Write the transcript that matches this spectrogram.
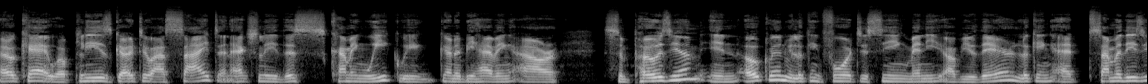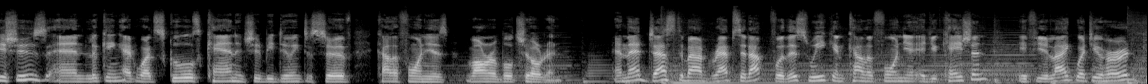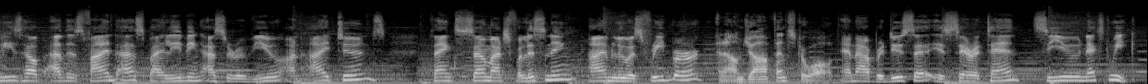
Okay, well, please go to our site. And actually, this coming week, we're going to be having our symposium in Oakland. We're looking forward to seeing many of you there, looking at some of these issues and looking at what schools can and should be doing to serve California's vulnerable children. And that just about wraps it up for this week in California education. If you like what you heard, please help others find us by leaving us a review on iTunes. Thanks so much for listening. I'm Louis Freedberg. And I'm John Fensterwald. And our producer is Sarah Tan. See you next week.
